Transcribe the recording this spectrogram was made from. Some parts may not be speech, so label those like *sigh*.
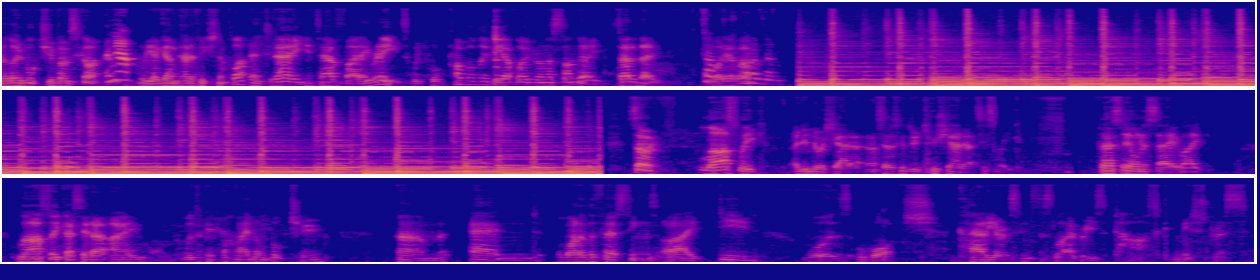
Hello, BookTube. I'm Scott. I'm Nat. We are Gunpowder Fiction and Plot, and today it's our Friday reads, which will probably be uploaded on a Sunday, Saturday, Top whatever. one of them. So, last week I didn't do a shout out, and I said I was going to do two shout outs this week. Firstly, I want to say, like, last week I said I, I was a bit behind on BookTube, um, and one of the first things I did was watch Claudia at Spinster's Library's Task Mistress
